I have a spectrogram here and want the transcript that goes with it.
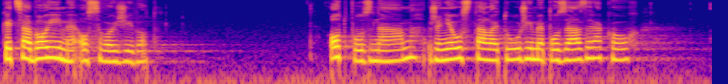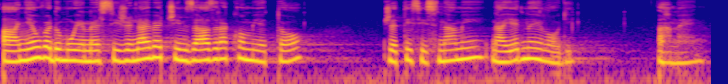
keď sa bojíme o svoj život. Odpoznám, že neustále túžime po zázrakoch a neuvedomujeme si, že najväčším zázrakom je to, že Ty si s nami na jednej lodi. Amen.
